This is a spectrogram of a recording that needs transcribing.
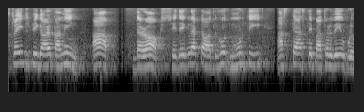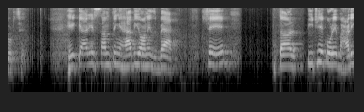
strange figure coming up the rocks সে দেখল একটা অদ্ভুত মূর্তি আস্তে আস্তে পাথর বেয়ে উপরে উঠছে। He carried something heavy on his back সে তার পিঠে করে ভারী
